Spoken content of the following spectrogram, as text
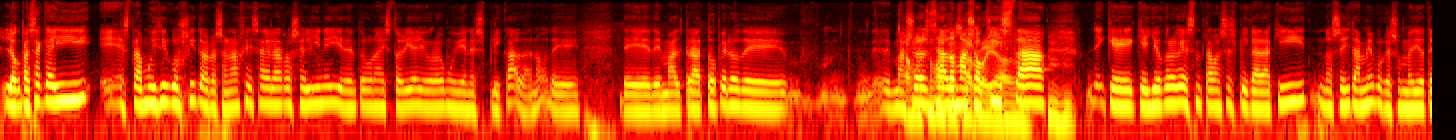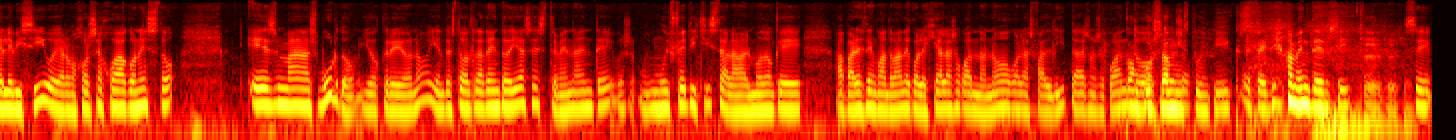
Lo que pasa que ahí eh, está muy circunscrito al personaje de Isabella Rossellini y dentro de una historia, yo creo, muy bien explicada, ¿no? De, de- de maltrato, pero de, de más desarrollado. de que, que yo creo que está más explicada aquí. No sé si también porque es un medio televisivo y a lo mejor se juega con esto es más burdo, yo creo, ¿no? Y entonces todo el tratamiento de ellas es tremendamente, pues, muy, muy fetichista, la- el modo en que aparecen cuando van de colegialas o cuando no, con las falditas, no sé cuánto. Concurso Miss. Twin Peaks. Efectivamente, sí. Sí, sí, sí. Sí.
